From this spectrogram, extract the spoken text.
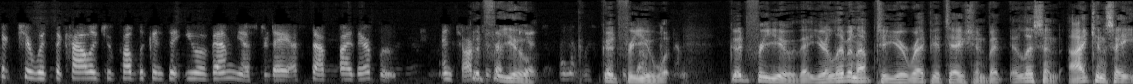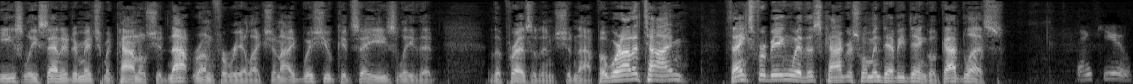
picture with the college Republicans at U of M yesterday. I stopped by their booth and talked good to for you. kids. Good, good for you. Good for you that you're living up to your reputation. But uh, listen, I can say easily Senator Mitch McConnell should not run for reelection. I wish you could say easily that the president should not. But we're out of time. Thanks for being with us, Congresswoman Debbie Dingell. God bless. Thank you.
